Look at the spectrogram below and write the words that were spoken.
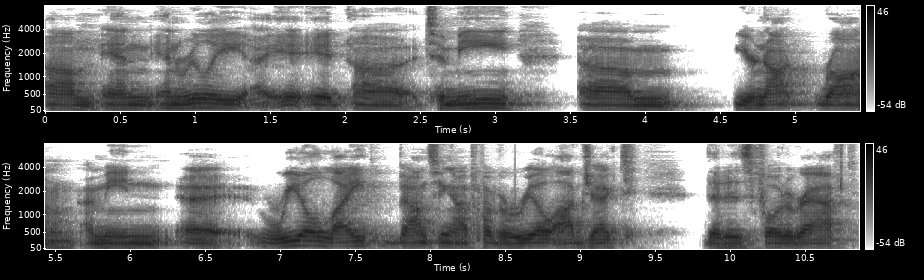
um, and and really it, it uh, to me um, you're not wrong. I mean, uh, real light bouncing off of a real object that is photographed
